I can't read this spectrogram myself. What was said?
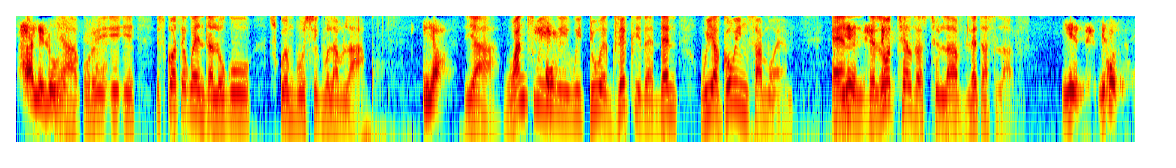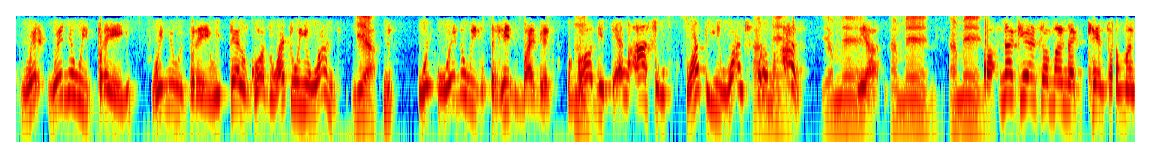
Hallelujah. Yeah, kuri isikote kwendla loku sikwembushi kubulavulako. Yeah. Yeah, once we we we do exactly that then we are going somewhere. And Yes. the Lord tells us to love, let us love. Yes, because when, when we pray, when we pray, we tell God what we want. Yeah. When when we read Bible, God will tell us what He wants from Amen. us. Amen. Yeah. Amen. Amen. Ah, na cancer man, na cancer man.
